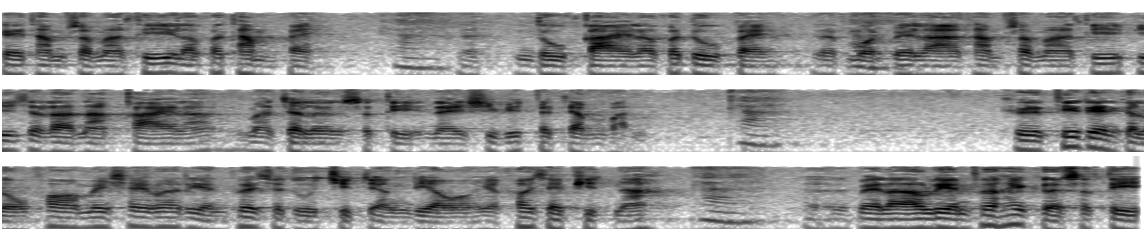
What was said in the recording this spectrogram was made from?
เคยทำสมาธิเราก็ทำไปค่ะนะดูกายเราก็ดูไปแต่หมดเวลาทำสมาธิพิจารณากายแล้ว มาเจริญสติในชีวิตประจำวันค่ะคือที่เรียนกับหลวงพ่อไม่ใช่ว่าเรียนเพื่อจะดูจิตอย่างเดียว อย่าเข้าใจผิดนะค่ะเอ่อเวลาเราเรียนเพื่อให้เกิดสติ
